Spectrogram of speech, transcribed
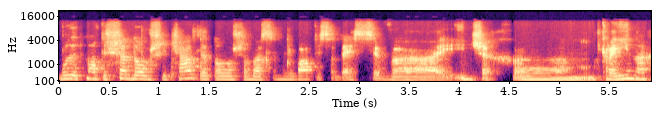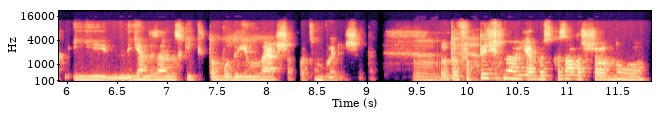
будуть мати ще довший час для того, щоб асимілюватися десь в е, інших е, країнах, і я не знаю наскільки то буде їм легше потім вирішити. Mm. Тобто, фактично, я би сказала, що ну.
